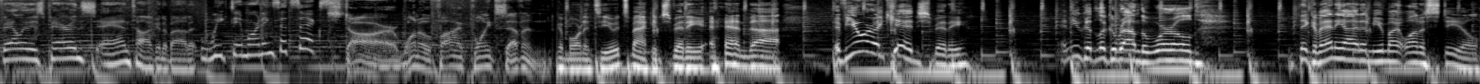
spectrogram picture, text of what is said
failing his parents and talking about it. Weekday mornings at 6. Star 105.7. Good morning to you. It's Mac and Schmitty. And uh, if you were a kid, Schmitty, and you could look around the world and think of any item you might want to steal,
